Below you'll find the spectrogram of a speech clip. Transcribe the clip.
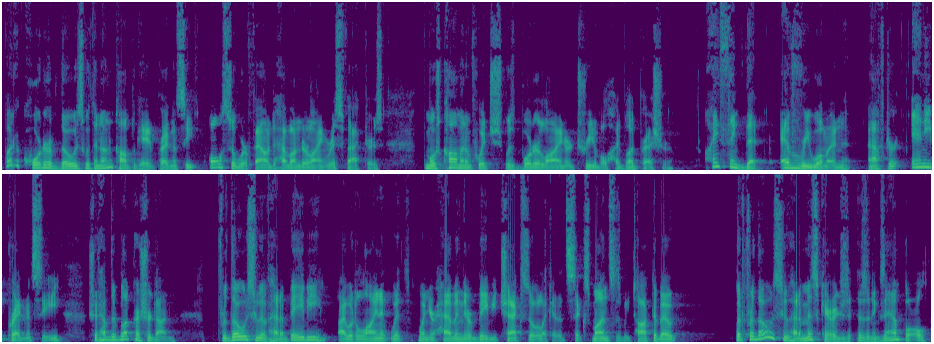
about a quarter of those with an uncomplicated pregnancy also were found to have underlying risk factors the most common of which was borderline or treatable high blood pressure. I think that every woman after any pregnancy should have their blood pressure done. For those who have had a baby, I would align it with when you're having their baby checked, so like at six months, as we talked about. But for those who had a miscarriage, as an example,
